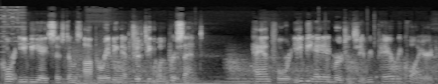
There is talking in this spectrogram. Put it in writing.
Core EVA systems operating at 51%. Han 4 EVA emergency repair required.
